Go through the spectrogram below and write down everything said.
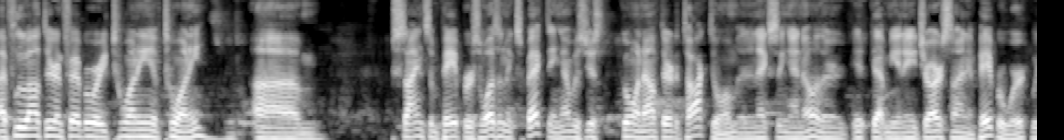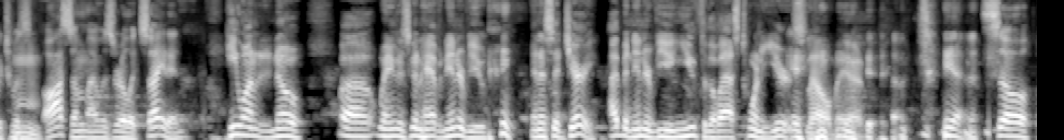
I flew out there in February 20 of 20. Um, signed some papers. wasn't expecting. I was just going out there to talk to them, and the next thing I know, there it got me an HR signing paperwork, which was Mm. awesome. I was real excited. he wanted to know uh, when he was going to have an interview, and I said, Jerry, I've been interviewing you for the last twenty years. No, man. yeah. So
